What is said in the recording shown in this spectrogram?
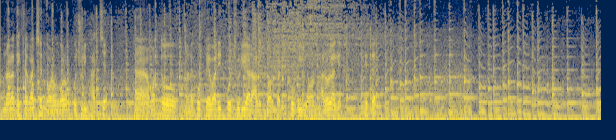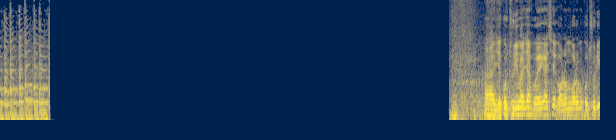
আপনারা দেখতে পাচ্ছেন গরম গরম কচুরি ভাজছে। হ্যাঁ আমার তো মানে খুব ফেভারিট কচুরি আর আলুর তরকারি, খুবই আমার ভালো লাগে খেতে। হ্যাঁ এই যে কচুরি ভাজা হয়ে গেছে, গরম গরম কচুরি।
